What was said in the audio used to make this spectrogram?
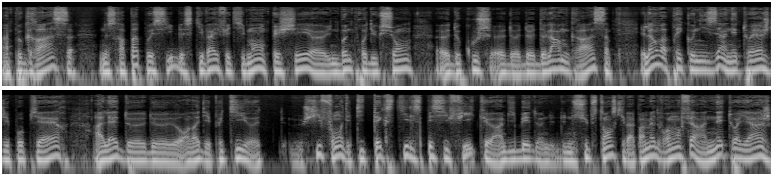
un peu grasse ne sera pas possible, ce qui va effectivement empêcher une bonne production de couches de, de, de l'arme grasse. Et là, on va préconiser un nettoyage des paupières à l'aide de, on a des petits euh, chiffons, des petits textiles spécifiques euh, imbibés d'une substance qui va permettre vraiment faire un nettoyage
